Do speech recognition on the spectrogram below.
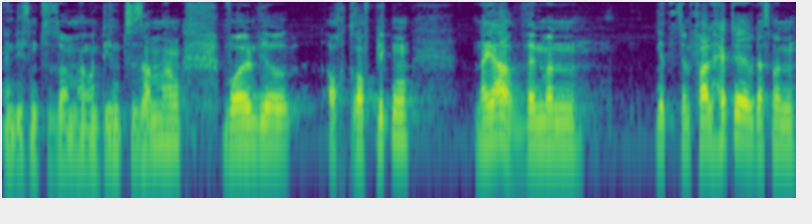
in diesem Zusammenhang. Und in diesem Zusammenhang wollen wir auch darauf blicken, naja, wenn man jetzt den Fall hätte, dass man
